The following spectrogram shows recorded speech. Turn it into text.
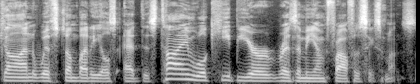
gone with somebody else at this time. We'll keep your resume on file for six months."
